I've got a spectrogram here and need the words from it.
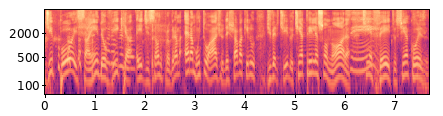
Depois, saindo, eu vi que a edição do programa era muito ágil, deixava aquilo divertido. Tinha trilha sonora, Sim. tinha efeitos, tinha coisas.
